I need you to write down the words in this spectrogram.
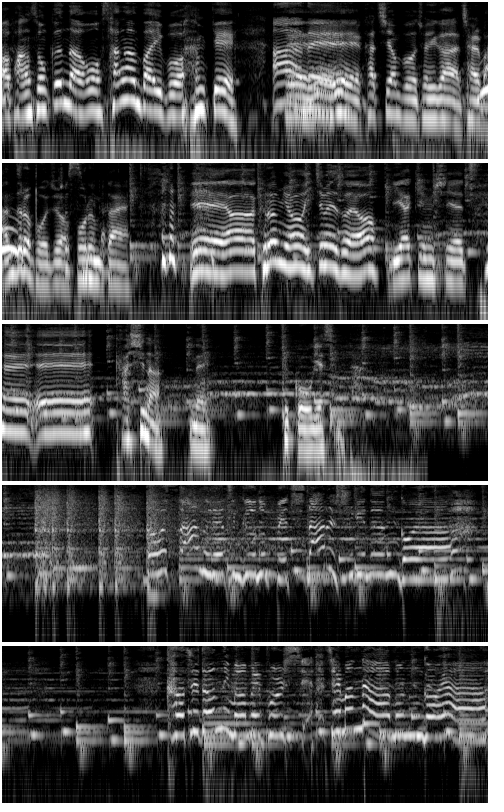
아, 방송 끝나고 상한 바이브와 함께 아, 예, 네. 예, 예, 같이 한번 저희가 잘 만들어 보죠. 보름달. 예, 아, 그럼요. 이쯤에서요. 리아킴 씨의 최애 가시나 네. 듣고 오겠습니다. 너의 싸늘해진 그 눈빛이 나를 죽이는 거야 커지던 네 맘의 불씨 제만 남은 거야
